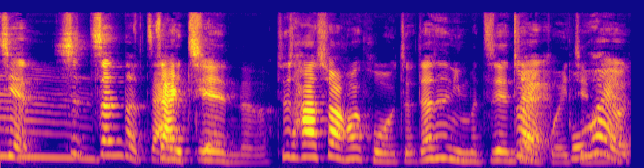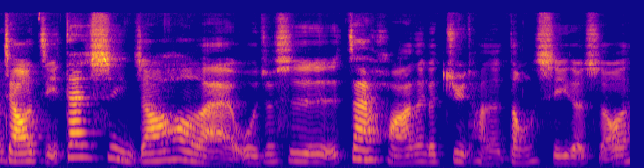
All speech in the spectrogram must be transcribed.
见、嗯。是真的再见。见的，就是他虽然会活着，但是你们之间再不会，不会有交集。但是你知道，后来我就是在划那个剧团的东西的时候，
